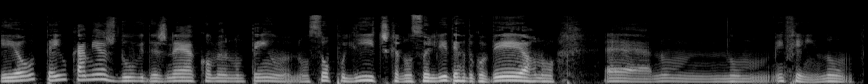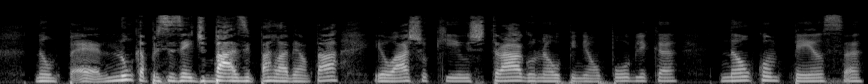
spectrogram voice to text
Eu tenho cá minhas dúvidas, né? Como eu não tenho, não sou política, não sou líder do governo, é, não, não, enfim, não, não, é, nunca precisei de base parlamentar. Eu acho que o estrago na opinião pública não compensa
